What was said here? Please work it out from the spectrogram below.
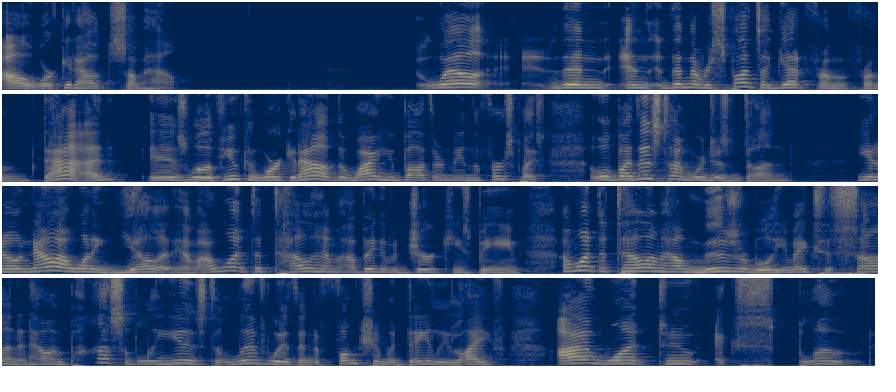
I'll work it out somehow. Well, then and then the response I get from from dad is, well, if you could work it out, then why are you bothering me in the first place? Well, by this time we're just done. You know, now I want to yell at him. I want to tell him how big of a jerk he's being. I want to tell him how miserable he makes his son and how impossible he is to live with and to function with daily life. I want to explode.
